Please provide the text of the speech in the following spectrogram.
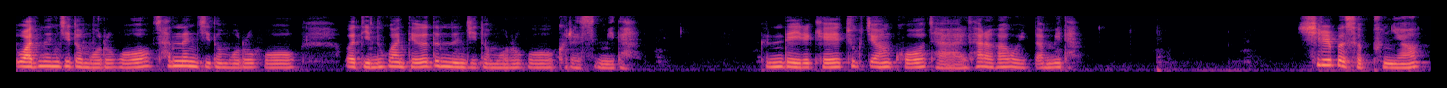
왔는지도 모르고 샀는지도 모르고 어디 누구한테 얻었는지도 모르고 그렇습니다. 그런데 이렇게 죽지 않고 잘 살아가고 있답니다. 실버 서푼이요.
